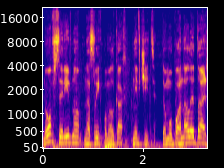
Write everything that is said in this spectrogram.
Ну, все рівно на своїх помилках не вчиться. Тому погнали далі.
